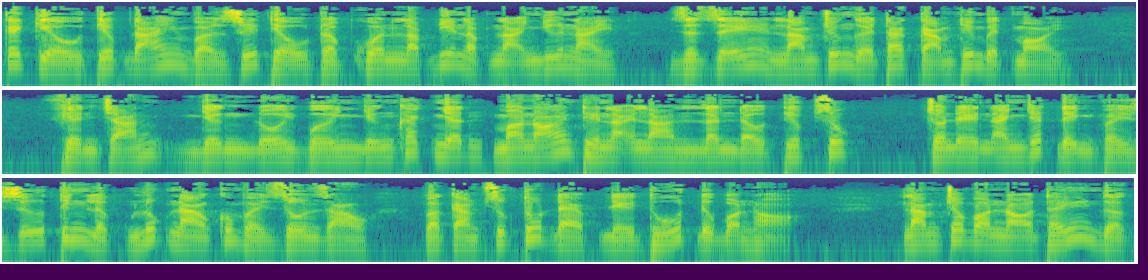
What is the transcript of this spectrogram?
Cái kiểu tiếp đái và giới thiệu tập quân lặp đi lặp lại như này Rất dễ làm cho người ta cảm thấy mệt mỏi. Phiền chán Nhưng đối với những khách nhân Mà nói thì lại là lần đầu tiếp xúc. Cho nên anh nhất định phải giữ tinh lực Lúc nào cũng phải dồn dào Và cảm xúc tốt đẹp để thu hút được bọn họ. Làm cho bọn họ thấy được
